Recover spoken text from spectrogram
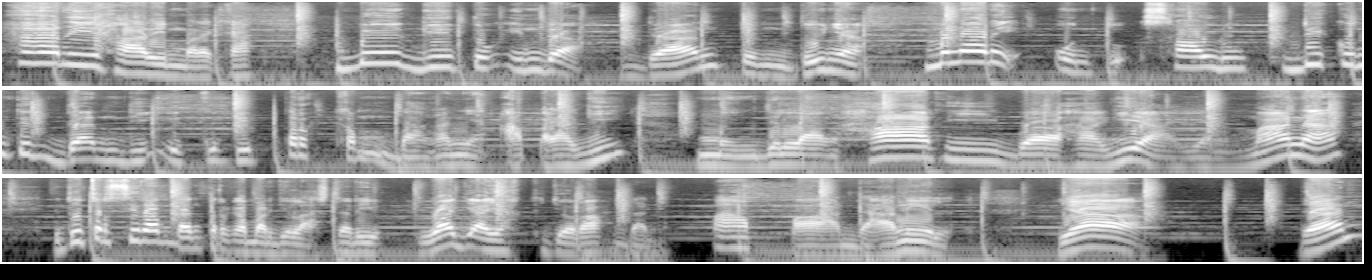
hari-hari mereka begitu indah dan tentunya menarik untuk selalu dikuntit dan diikuti perkembangannya. Apalagi menjelang hari bahagia yang mana itu tersirat dan tergambar jelas dari wajah ayah Kejora dan Papa Daniel. Ya dan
